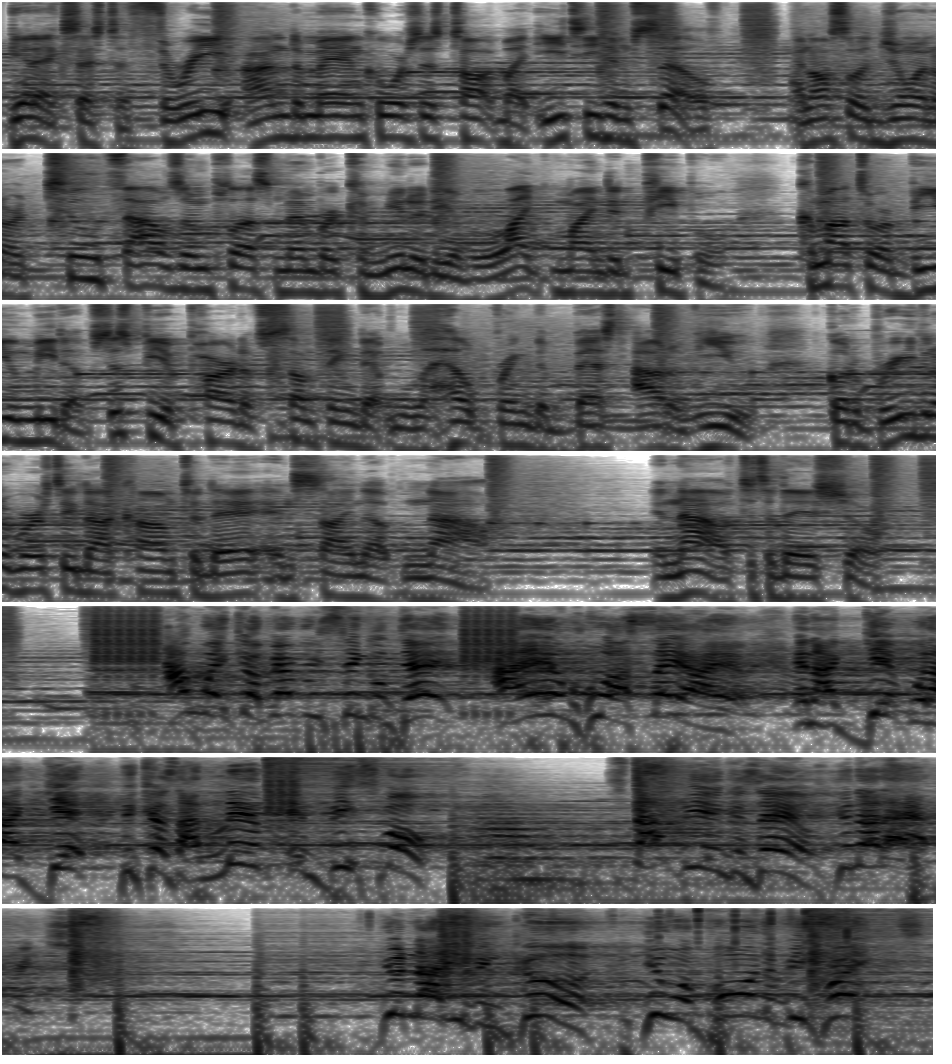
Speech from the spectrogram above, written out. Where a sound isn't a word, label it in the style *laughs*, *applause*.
Get access to three on demand courses taught by ET himself, and also join our 2,000 plus member community of like minded people. Come out to our BU meetups. Just be a part of something that will help bring the best out of you. Go to breatheuniversity.com today and sign up now. And now to today's show. I wake up every single day. I am who I say I am. And I get what I get because I live in beast mode. Stop being gazelles. You're not average. You're not even good. You were born to be great.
